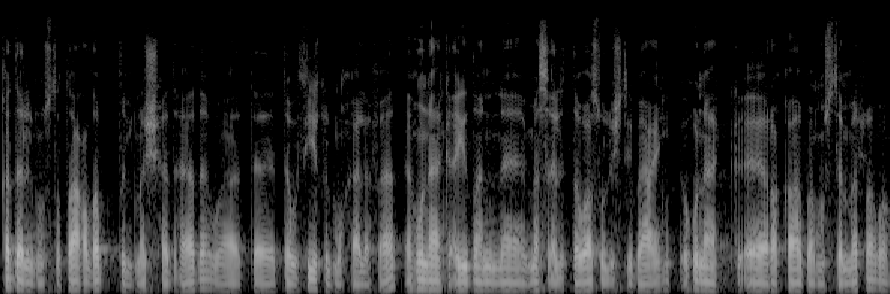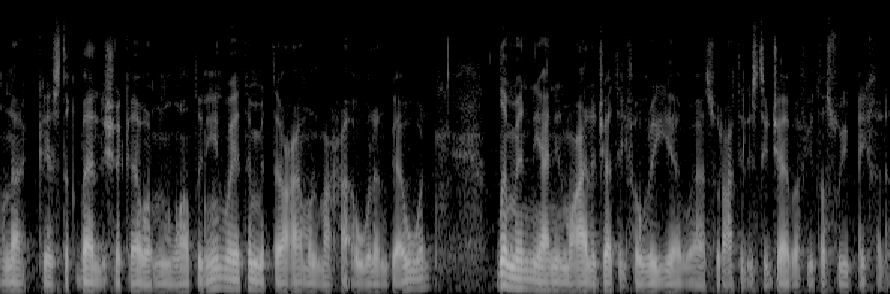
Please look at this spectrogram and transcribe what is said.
قدر المستطاع ضبط المشهد هذا وتوثيق المخالفات. هناك أيضا مسألة تواصل اجتماعي هناك رقابة مستمرة وهناك استقبال لشكاوى من المواطنين ويتم التعامل معها أولا بأول ضمن يعني المعالجات الفورية وسرعة الاستجابة في تصويب أي خلل.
